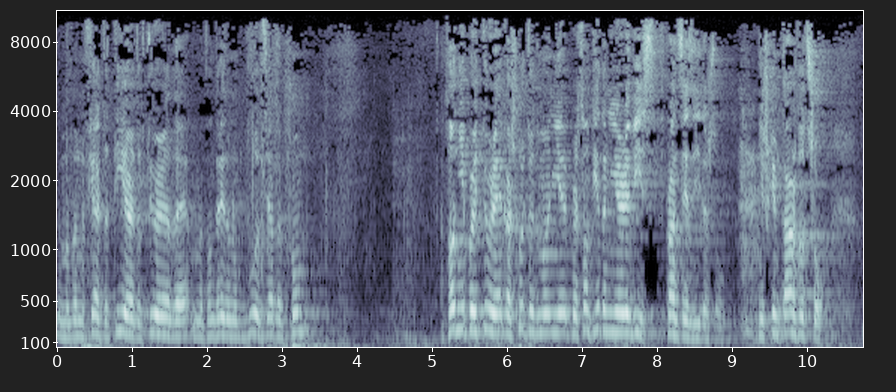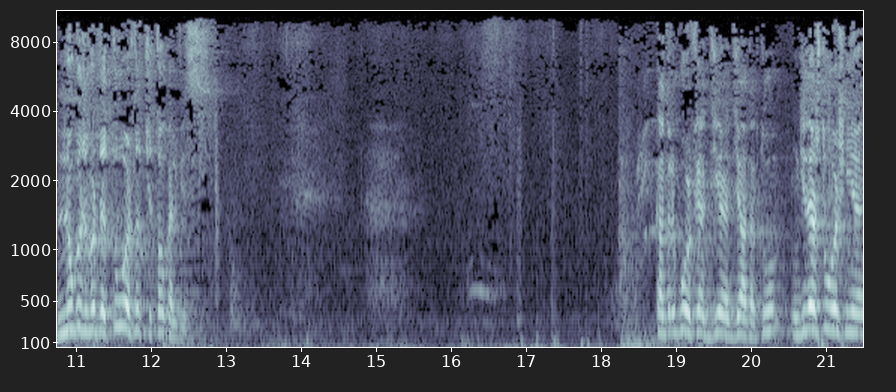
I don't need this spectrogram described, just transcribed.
domethënë fjalë të tjera të këtyre dhe me thënë drejtën nuk dua të zgjatem shumë. Thot një prej tyre e ka shkruar domethënë një person tjetër në një revistë franceze gjithashtu. Një shkrimtar thotë kshu. Nuk është vërtetuar thotë që toka lviz. Kanë treguar fjalë gjëra të gjata këtu. Gjithashtu është një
